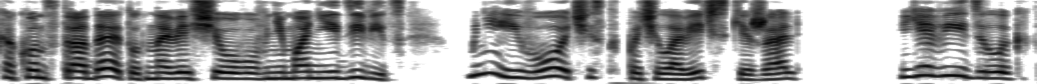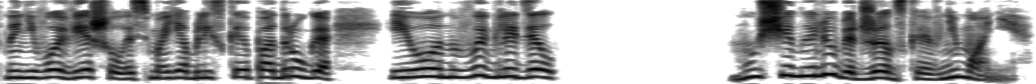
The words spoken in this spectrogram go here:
как он страдает от навязчивого внимания девиц. Мне его чисто по-человечески жаль. Я видела, как на него вешалась моя близкая подруга, и он выглядел... Мужчины любят женское внимание.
